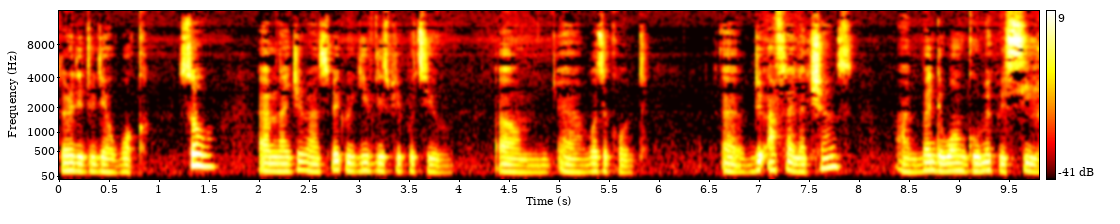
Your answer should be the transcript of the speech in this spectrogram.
They already do their work. So, um, Nigerians, make we give these people to, um, uh, what's it called? Uh, after elections, and when they won't go, make we see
